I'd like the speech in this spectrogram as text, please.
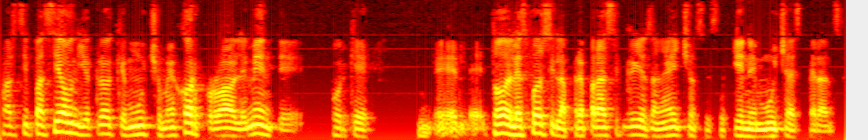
participación, yo creo que mucho mejor probablemente, porque eh, todo el esfuerzo y la preparación que ellos han hecho se, tiene mucha esperanza.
